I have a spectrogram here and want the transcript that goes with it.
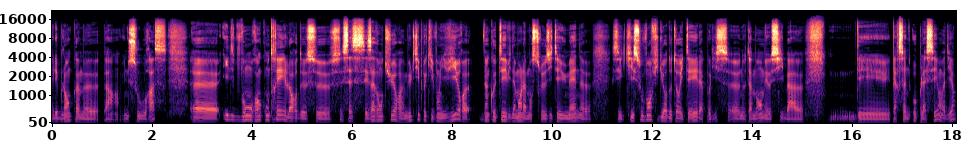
les Blancs comme ben, une sous-race. ils vont rencontrer lors de ce, ces aventures multiples qu'ils vont y vivre, d'un côté évidemment la monstruosité humaine, c'est qui est souvent figure d'autorité, la police notamment, mais aussi bah, des personnes haut placées, on va dire.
